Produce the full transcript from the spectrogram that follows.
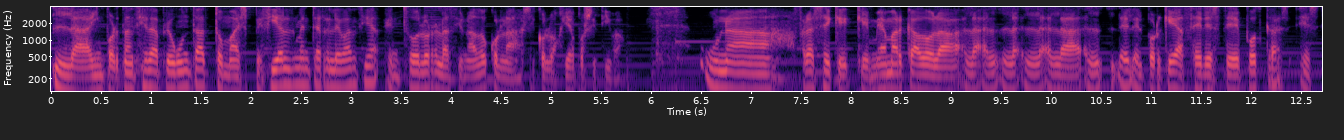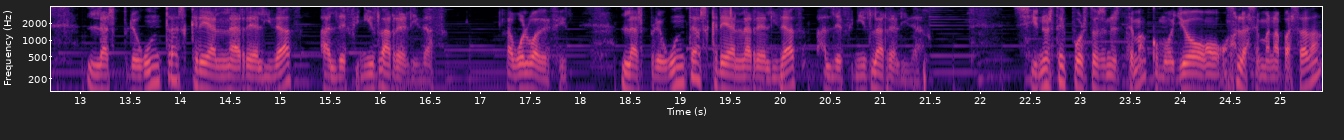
la importancia de la pregunta toma especialmente relevancia en todo lo relacionado con la psicología positiva. Una frase que, me ha marcado el por qué hacer este podcast es las preguntas crean la realidad al definir la realidad. La vuelvo a decir, las preguntas crean la realidad al definir la realidad. Si no estáis puestos en este tema, como yo la semana pasada,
